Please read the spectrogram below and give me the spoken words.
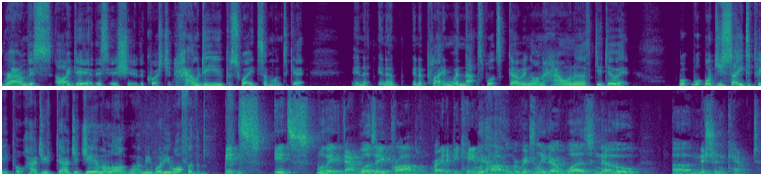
round this idea, this issue, the question: How do you persuade someone to get in a in a in a plane when that's what's going on? How on earth do you do it? What, what, what do you say to people? How do you how do you gee them along? I mean, what do you offer them? It's it's well, they, that was a problem, right? It became a yeah. problem. Originally, there was no uh, mission count,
